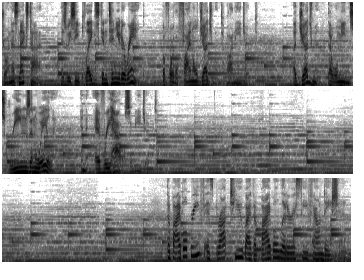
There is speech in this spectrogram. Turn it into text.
Join us next time as we see plagues continue to ramp before the final judgment upon Egypt. A judgment that will mean screams and wailing in every house of Egypt. The Bible Brief is brought to you by the Bible Literacy Foundation,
